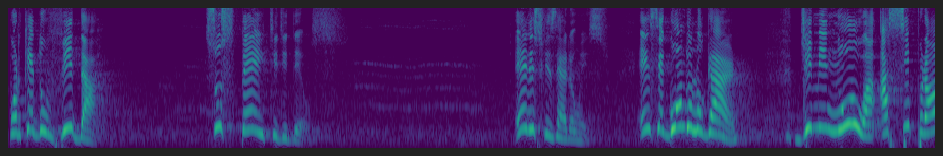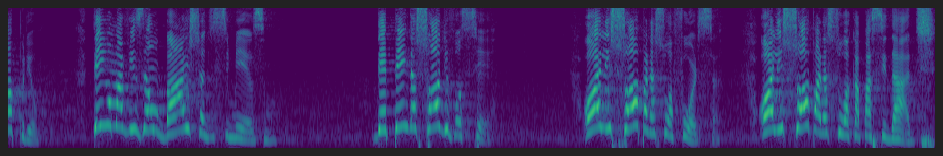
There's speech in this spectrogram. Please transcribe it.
porque duvida. Suspeite de Deus. Eles fizeram isso. Em segundo lugar, diminua a si próprio. Tenha uma visão baixa de si mesmo. Dependa só de você. Olhe só para a sua força. Olhe só para a sua capacidade.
